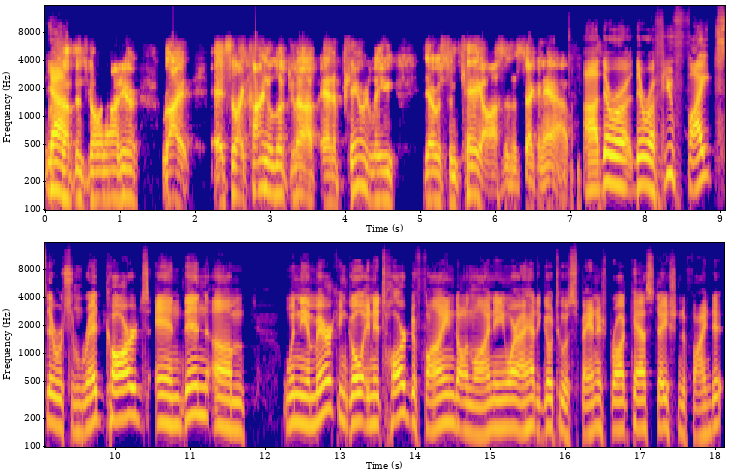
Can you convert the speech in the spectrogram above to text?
Yeah. something's going on here, right? And so I kind of looked it up, and apparently there was some chaos in the second half. Uh, there were there were a few fights. There were some red cards, and then um, when the American goal, and it's hard to find online anywhere. I had to go to a Spanish broadcast station to find it.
